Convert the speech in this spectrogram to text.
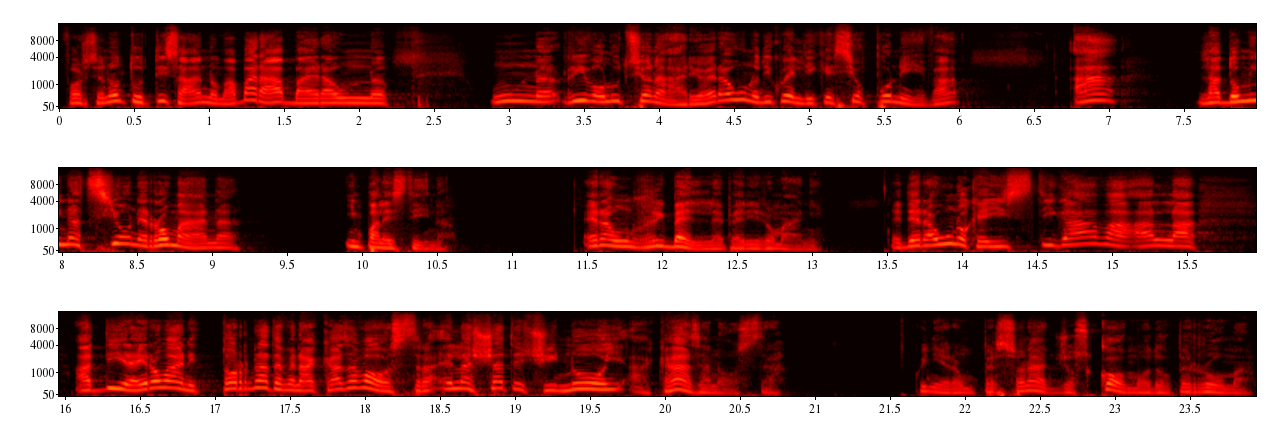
Forse non tutti sanno, ma Barabba era un, un rivoluzionario, era uno di quelli che si opponeva alla dominazione romana in Palestina. Era un ribelle per i romani ed era uno che istigava alla, a dire ai romani tornatevene a casa vostra e lasciateci noi a casa nostra. Quindi era un personaggio scomodo per Roma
